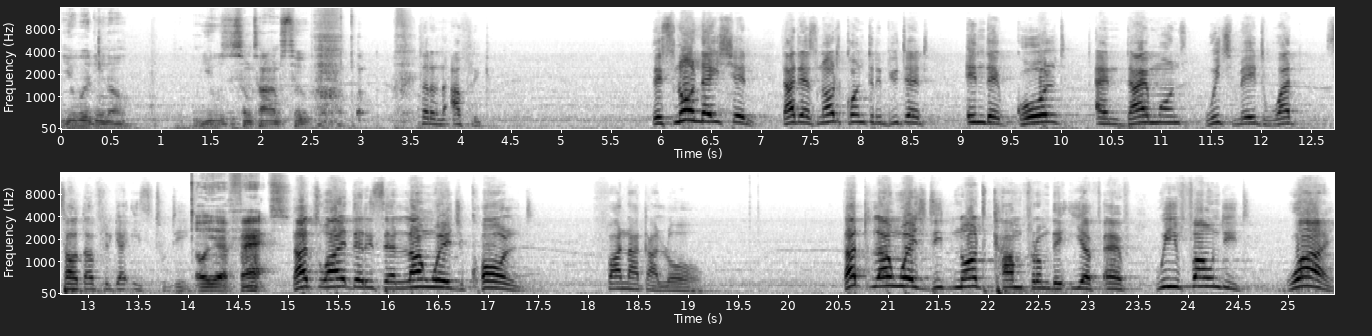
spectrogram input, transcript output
you would, you know, use it sometimes too. Southern Africa. There's no nation that has not contributed in the gold and diamonds which made what South Africa is today. Oh yeah, facts. That's why there is a language called Fanakalo. That language did not come from the EFF. We found it. Why?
